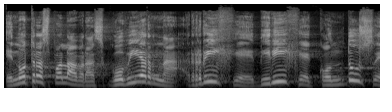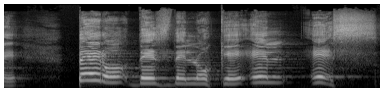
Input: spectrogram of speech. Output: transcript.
En otras palabras, gobierna, rige, dirige, conduce, pero desde lo que Él es.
